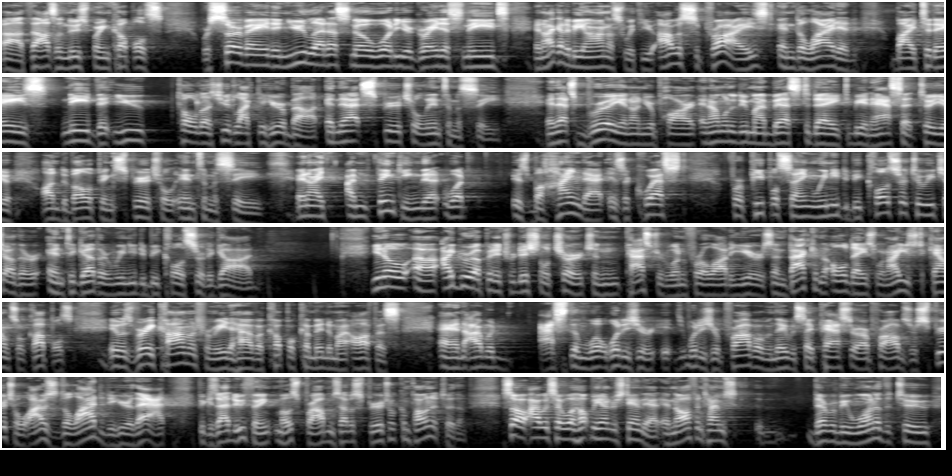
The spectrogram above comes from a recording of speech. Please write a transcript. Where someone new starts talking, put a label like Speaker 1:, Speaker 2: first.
Speaker 1: Uh, a thousand New Spring couples were surveyed, and you let us know what are your greatest needs. And I got to be honest with you, I was surprised and delighted by today's need that you told us you'd like to hear about, and that's spiritual intimacy. And that's brilliant on your part. And I want to do my best today to be an asset to you on developing spiritual intimacy. And I, I'm thinking that what is behind that is a quest for people saying we need to be closer to each other, and together we need to be closer to God. You know, uh, I grew up in a traditional church and pastored one for a lot of years. And back in the old days when I used to counsel couples, it was very common for me to have a couple come into my office and I would ask them, what, what, is your, what is your problem? And they would say, Pastor, our problems are spiritual. I was delighted to hear that because I do think most problems have a spiritual component to them. So I would say, Well, help me understand that. And oftentimes, there would be one of the two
